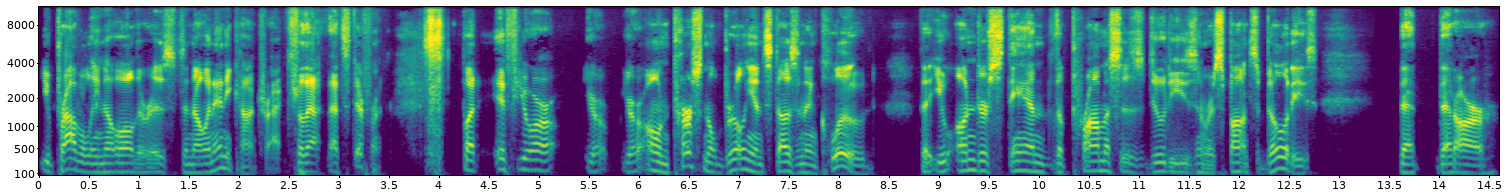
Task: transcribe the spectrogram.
you probably know all there is to know in any contract so that that's different. But if your your your own personal brilliance doesn't include that you understand the promises, duties, and responsibilities that that are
